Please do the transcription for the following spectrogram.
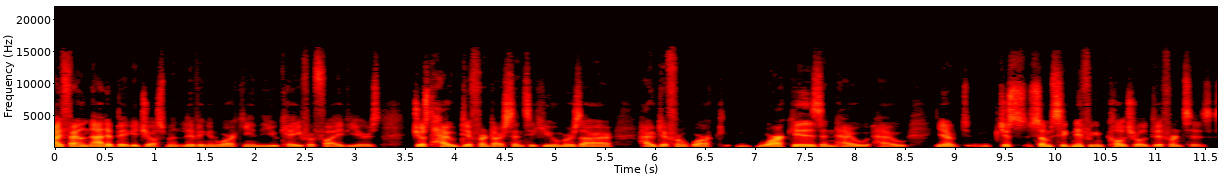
I found that a big adjustment, living and working in the UK for five years. Just how different our sense of humors are, how different work work is, and how how you know just some significant cultural differences.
